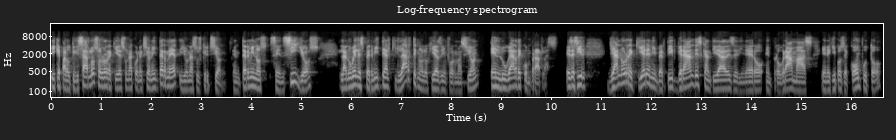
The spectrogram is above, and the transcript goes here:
y que para utilizarlo solo requieres una conexión a Internet y una suscripción. En términos sencillos, la nube les permite alquilar tecnologías de información en lugar de comprarlas. Es decir, ya no requieren invertir grandes cantidades de dinero en programas, en equipos de cómputo.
